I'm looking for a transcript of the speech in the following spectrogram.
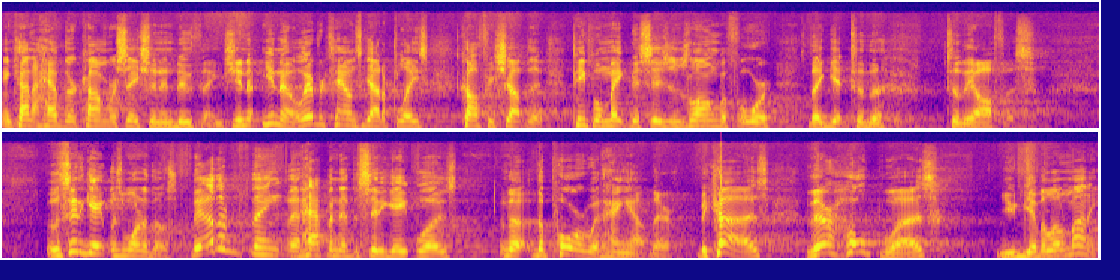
and kind of have their conversation and do things. You know, you know, every town's got a place, coffee shop, that people make decisions long before they get to the, to the office. Well, the city gate was one of those. The other thing that happened at the city gate was the, the poor would hang out there because their hope was you'd give a little money.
